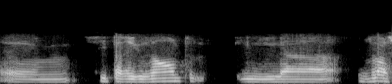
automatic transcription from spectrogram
euh, si par exemple, la vache,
